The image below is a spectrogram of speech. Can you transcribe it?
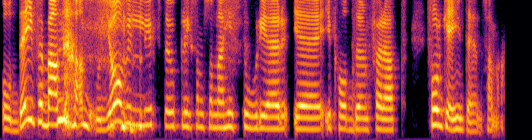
och dig förbannad och jag vill lyfta upp liksom sådana historier eh, i podden för att folk är ju inte ensamma.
